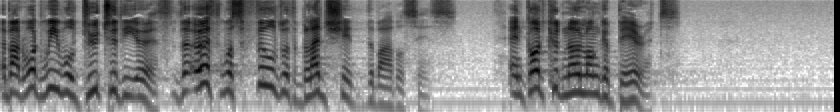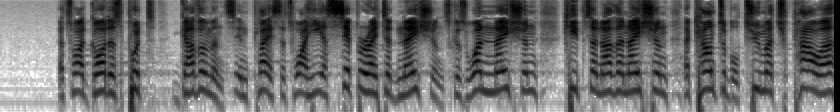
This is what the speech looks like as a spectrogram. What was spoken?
about what we will do to the earth. The earth was filled with bloodshed, the Bible says, and God could no longer bear it. That's why God has put governments in place. That's why He has separated nations, because one nation keeps another nation accountable. Too much power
